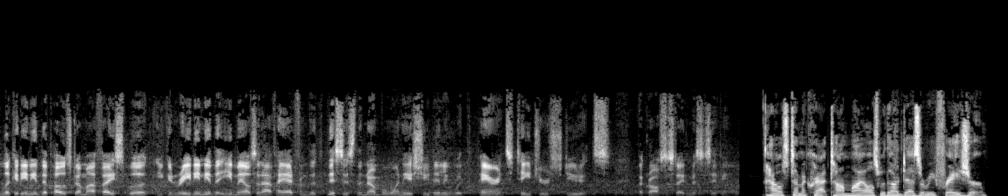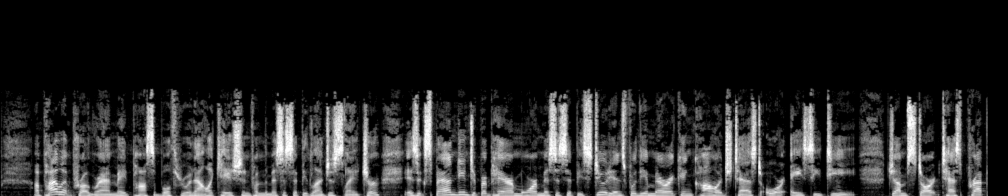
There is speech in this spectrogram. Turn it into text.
look at any of the posts on my Facebook. You can read any of the emails that I've had from the. This is the number one issue dealing with parents, teachers, students across the state of Mississippi. House Democrat Tom Miles with our Desare Frazier. A pilot program made possible through an allocation from the Mississippi legislature is expanding to prepare more Mississippi students for the American College Test or ACT. Jumpstart Test Prep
